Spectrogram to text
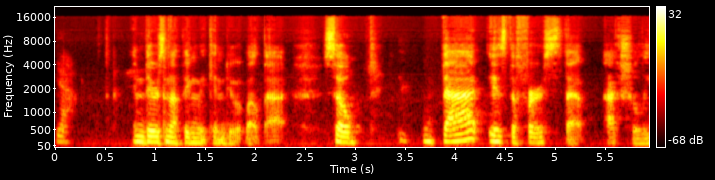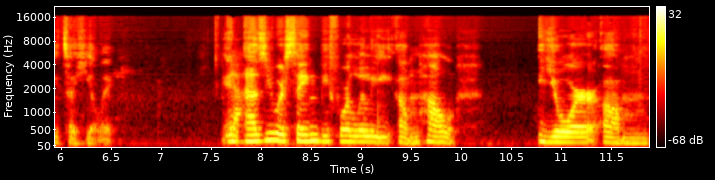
Yeah. And there's nothing we can do about that. So that is the first step actually to healing. And Yeah. as you were saying before, Lilli, um, how your um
